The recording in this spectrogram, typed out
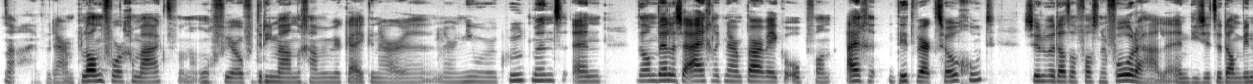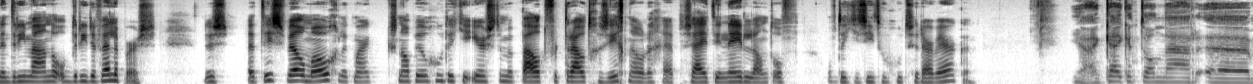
hebben we daar een plan voor gemaakt. Van ongeveer over drie maanden gaan we weer kijken naar, naar nieuwe recruitment. En dan bellen ze eigenlijk na een paar weken op van, eigen, dit werkt zo goed, zullen we dat alvast naar voren halen? En die zitten dan binnen drie maanden op drie developers. Dus het is wel mogelijk, maar ik snap heel goed dat je eerst een bepaald vertrouwd gezicht nodig hebt. Zij het in Nederland of of dat je ziet hoe goed ze daar werken. Ja, en kijkend dan naar, ehm,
